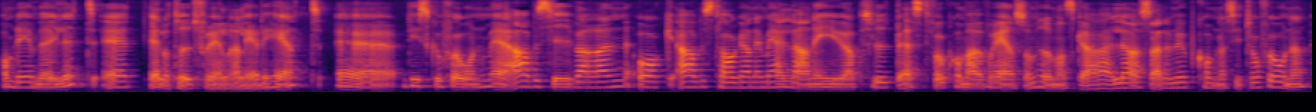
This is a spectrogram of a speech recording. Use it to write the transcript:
om det är möjligt eh, eller ta ut föräldraledighet. Diskussion med arbetsgivaren och arbetstagaren emellan är ju absolut bäst för att komma överens om hur man ska lösa den uppkomna situationen.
